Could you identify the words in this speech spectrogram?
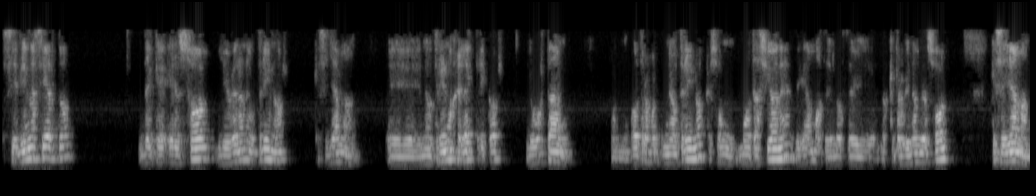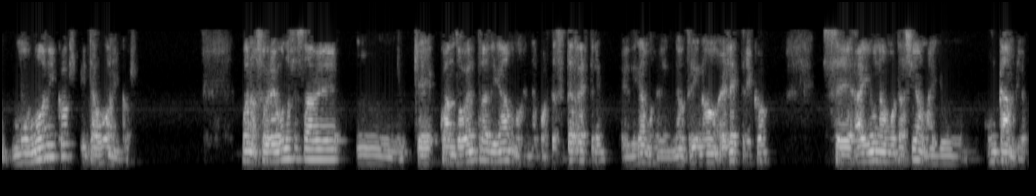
Si bien es cierto de que el Sol libera neutrinos, que se llaman eh, neutrinos eléctricos, luego están otros neutrinos, que son mutaciones, digamos, de los, de los que provienen del Sol, que se llaman mugónicos y tauónicos. Bueno, sobre uno se sabe mm, que cuando entra, digamos, en la corteza terrestre, eh, digamos, el neutrino eléctrico, se, hay una mutación, hay un, un cambio.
